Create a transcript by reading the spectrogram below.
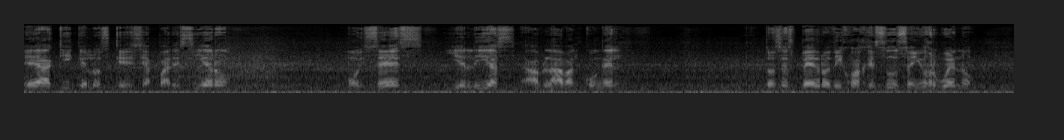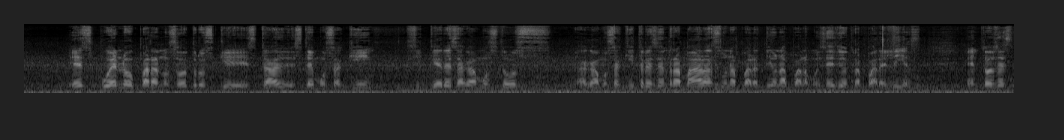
He aquí que los que se aparecieron, Moisés y Elías, hablaban con él. Entonces Pedro dijo a Jesús, Señor, bueno, es bueno para nosotros que estemos aquí. Si quieres, hagamos dos, hagamos aquí tres enramadas, una para ti, una para Moisés y otra para Elías. Entonces,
